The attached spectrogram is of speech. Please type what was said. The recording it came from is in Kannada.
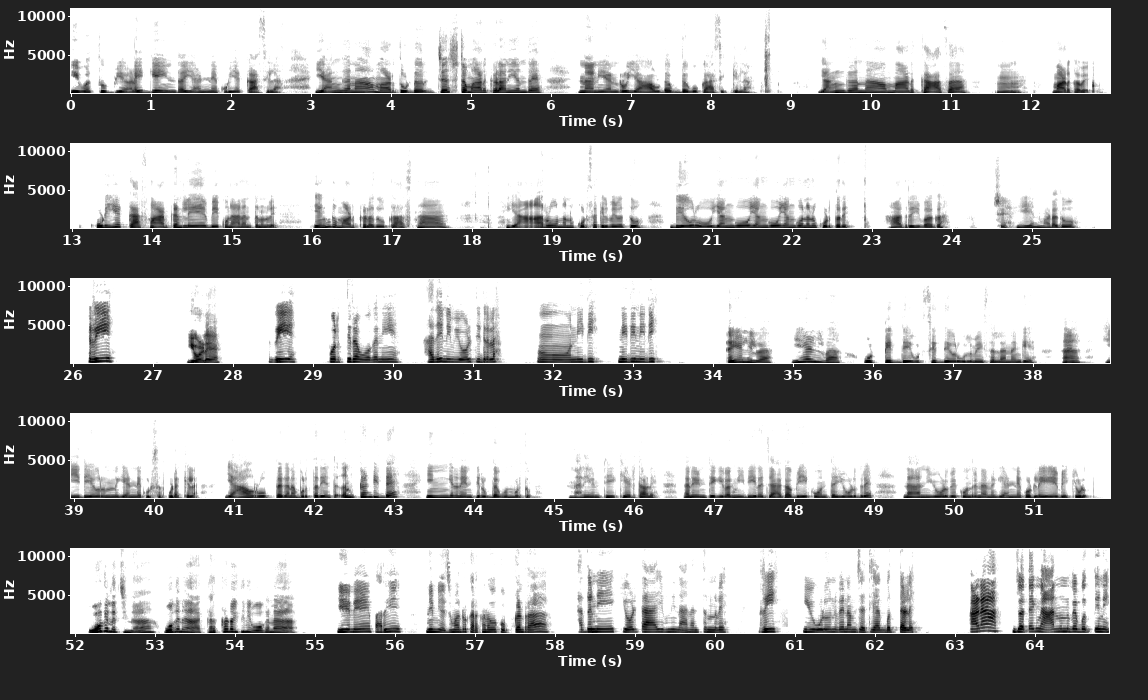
ಇವತ್ತು ಬೆಳಗ್ಗೆಯಿಂದ ಎಣ್ಣೆ ಕುಡಿಯೋಕೆ ಕಾಸಿಲ್ಲ. ಹೆಂಗನ ಮಾಡಿ ದುಡ್ಡು ಅಡ್ಜಸ್ಟ್ ಮಾಡ್ಕೊಳ್ಳಿ ಅಂದರೆ? ನಾನು ಏನರು ಯಾವ ಡಬ್ದಾಗೂ ಕಾಸಿಕ್ಕಿಲ್ಲ. ಹೆಂಗನ ಮಾಡಿ ಕಾಸ? ಹ್ಞೂ ಮಾಡ್ಕೋಬೇಕು. ಕುಡಿಯೋಕ್ಕೆ ಕಾಸು ಮಾಡ್ಕೊಂಡ್ಲೇಬೇಕು ನಾನಂತನೂ ಹೆಂಗೆ ಮಾಡ್ಕೊಳ್ಳೋದು ಕಾಸನ್ನ ಯಾರೂ ನನಗೆ ಕೊಡ್ಸೋಕ್ಕಿಲ್ವ ಇವತ್ತು? ದೇವರು ಹೆಂಗೋ ಹೆಂಗೋ ಹೆಂಗೋ ನನಗೆ ಕೊಡ್ತದೆ. ಆದರೆ ಇವಾಗ ಛೇ ಏನು ಮಾಡೋದು? ರೀ. ಬರ್ತೀರಾ ಹೋಗನಿ ಅದೇ ನೀವು ಹೇಳ್ತಿದ್ರಲ್ಲ. ನಿಧಿ ನಿಧಿ ನಿಧಿ. ಹೇಳಿಲ್ವಾ? ಹೇಳಿಲ್ವಾ? ಹುಟ್ಟಿದ್ದೆ ಹುಟ್ಟಿಸಿದ ದೇವ್ರು ಉಲ್ಮೇಯಿಸಲ್ಲ ನನಗೆ ಹಾಂ? ಈ ದೇವರು ನನಗೆ ಎಣ್ಣೆ ಕುಡ್ಸೋದು ಕೊಡೋಕ್ಕಿಲ್ಲ. ಯಾವ ರೂಪದಾಗನ ಬರ್ತದೆ ಅಂತ ಅನ್ಕೊಂಡಿದ್ದೆ. ಹಿಂಗೆ ನನ್ನ ಹೆಂಡತಿ ರೂಪದಾಗ ಬಂದ್ಬಿಡ್ತು. ನನ್ನ ಹೆಂಡತಿ ಕೇಳ್ತಾಳೆ ನನ್ನ ಹೆಂಡತಿಗೆ ಇವಾಗ ನಿಧಿ ಇರೋ ಜಾಗ ಬೇಕು ಅಂತ ಹೇಳಿದ್ರೆ ನಾನು ಹೇಳ್ಬೇಕು ಅಂದರೆ ನನಗೆ ಎಣ್ಣೆ ಕೊಡಲೇಬೇಕು ಹೇಳು. ಹೋಗೋಣ ಚಿನ್ನ ಹೋಗೋಣ. ಕರ್ಕೊಂಡು ಹೋಗ್ತೀನಿ ಹೋಗೋಣ. ಏನೇ ಪರಿ ನಿಮ್ಮ ಯಜಮಾನ್ರು ಕರ್ಕೊಂಡು ಒಪ್ಕೊಂಡ್ರ? ಅದನ್ನೇ ಕೇಳ್ತಾ ಇವ್ನಿ ನಾನಂತನ್ವೆ ರೀ ಇವಳುನ್ವೆ ನಮ್ ಜೊತೆಯಾಗಿ ಬತ್ತಾಳೆ. ಅಣ್ಣ ಜೊತೆಗೆ ನಾನುನ್ವೆ ಬತ್ತೀನಿ.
